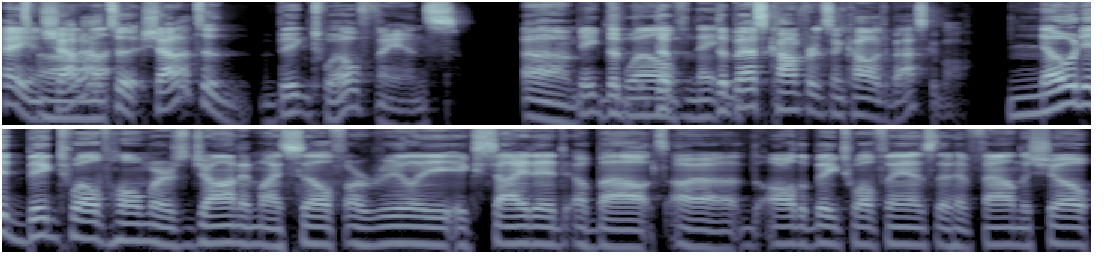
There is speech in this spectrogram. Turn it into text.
Hey, and shout Um, out to shout out to Big Twelve fans. Um, Big the, 12 the, the best conference in college basketball. Noted Big 12 homers, Jon and myself are really excited about uh, all the Big 12 fans that have found the show.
